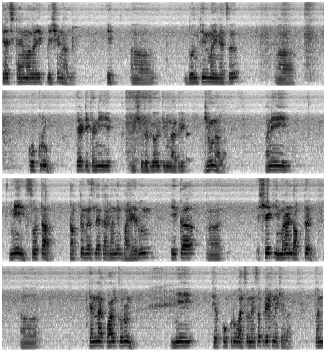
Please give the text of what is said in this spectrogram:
त्याच टायमाला एक पेशंट आलं. एक दोन तीन महिन्याचं कोकरू त्या ठिकाणी एक शिरसगाव येथील नागरिक घेऊन आला. आणि मी स्वतः डॉक्टर नसल्या कारणाने बाहेरून एका शेख इम्रान डॉक्टर त्यांना कॉल करून मी त्या कोकरू वाचवण्याचा प्रयत्न केला. पण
